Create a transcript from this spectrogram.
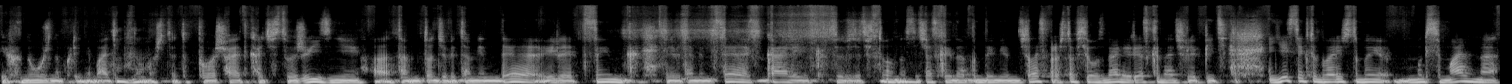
их нужно принимать, uh-huh. потому что это повышает качество жизни. А, там тот же витамин D или цинк, или витамин С, калий. Что у нас сейчас, когда пандемия началась, про что все узнали и резко начали пить. И есть те, кто говорит, что мы максимально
